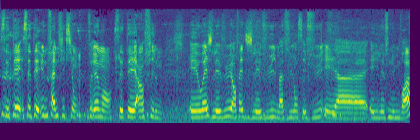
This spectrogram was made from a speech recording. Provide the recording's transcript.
C'était, une fanfiction, vraiment. C'était un film. Et ouais, je l'ai vu, en fait, je l'ai vu, il m'a vu, on s'est vu et, euh, il est venu me voir.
